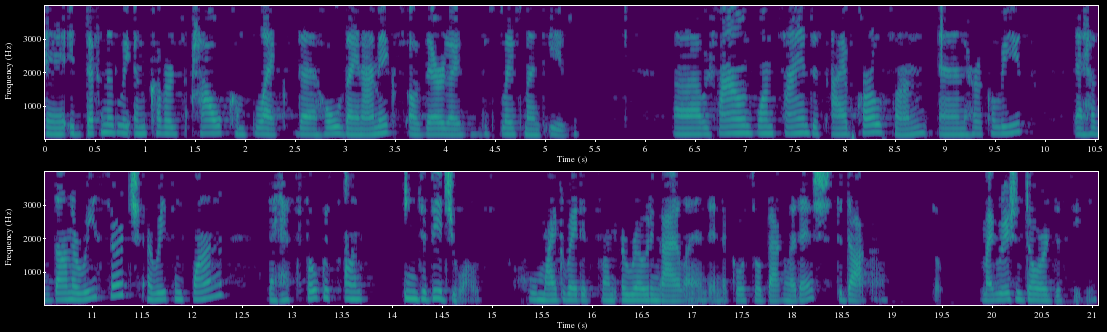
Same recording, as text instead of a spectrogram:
uh, it definitely uncovers how complex the whole dynamics of their di- displacement is. Uh, we found one scientist, Ibe Carlson, and her colleagues that has done a research, a recent one, that has focused on individuals who migrated from Eroding Island in the coastal Bangladesh to Dhaka. So migration towards the city.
